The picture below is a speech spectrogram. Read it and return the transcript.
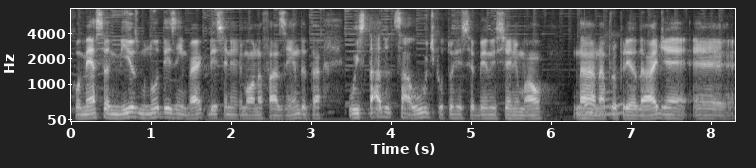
começa mesmo no desembarque desse animal na fazenda, tá? O estado de saúde que eu estou recebendo esse animal na, uhum. na propriedade é, é,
